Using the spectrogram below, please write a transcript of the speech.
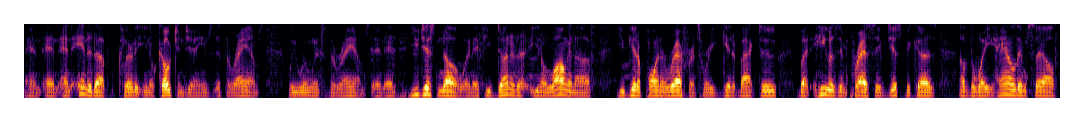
and and and ended up clearly, you know, coaching James at the Rams. We went to the Rams, and and you just know, and if you've done it, uh, you know, long enough, you get a point of reference where you get it back to. But he was impressive just because of the way he handled himself,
